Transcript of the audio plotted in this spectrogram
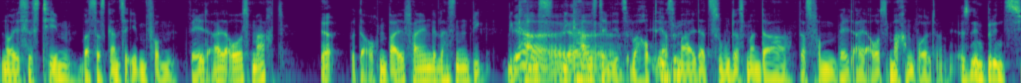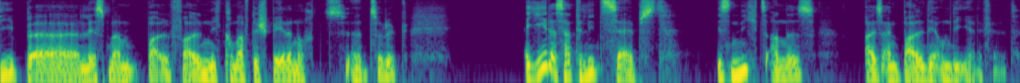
neues System, was das Ganze eben vom Weltall aus macht. Ja. Wird da auch ein Ball fallen gelassen? Wie, wie ja, kam es wie ja, kam's denn jetzt überhaupt erstmal dazu, dass man da das vom Weltall aus machen wollte? Also im Prinzip äh, lässt man Ball fallen. Ich komme auf das später noch äh, zurück. Jeder Satellit selbst ist nichts anderes als ein Ball, der um die Erde fällt.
